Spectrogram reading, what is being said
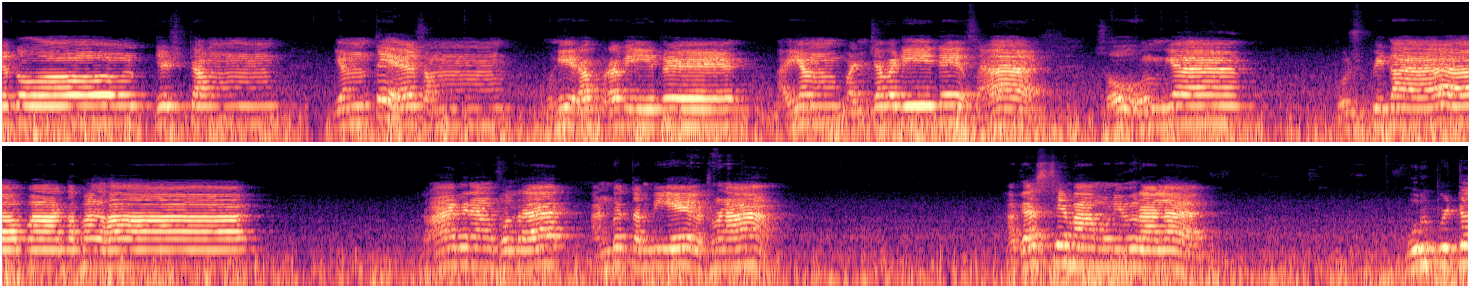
यतोद्दिष्टं यं तेषं मुनिरब्रवीत् अयं पञ्चवडीदेश सौम्य புஷ்பிதாபாதபக ராமபிரான் சொல்றார் அன்பு தம்பியே லக்ஷ்மணா அகஸ்தியமா முனிவரால குறிப்பிட்டு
